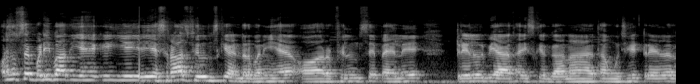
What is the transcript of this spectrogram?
और सबसे बड़ी बात यह है कि ये यशराज फिल्म्स के अंडर बनी है और फ़िल्म से पहले ट्रेलर भी आया था, इसका गाना आया था। मुझे ट्रेलर,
